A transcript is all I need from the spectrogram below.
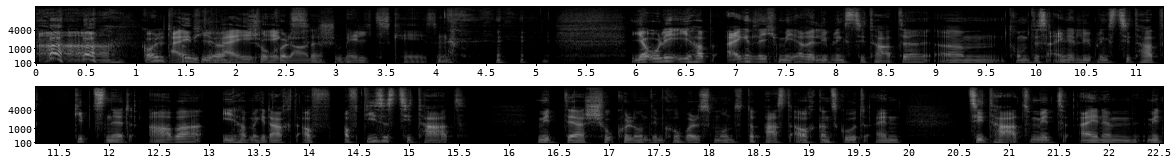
Ah, Goldpapier, ein Schokolade. Schmelzkäse. Ja, Uli, ich habe eigentlich mehrere Lieblingszitate. Ähm, drum das eine Lieblingszitat gibt es nicht, aber ich habe mir gedacht, auf, auf dieses Zitat mit der Schokolund im Koboldsmund, da passt auch ganz gut ein Zitat mit einem, mit,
